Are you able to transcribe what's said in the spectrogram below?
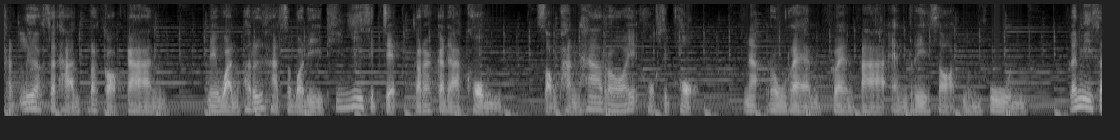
คัดเลือกสถานประกอบการ ในวันพฤหัสบดีที่ 27 กรกฎาคม 2566 ณ โรงแรมแกรนตาแอนด์รีสอร์ทลำพูน และมีส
